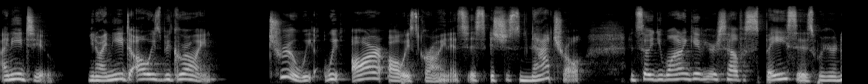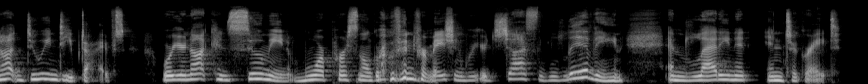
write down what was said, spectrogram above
I need to. You know, I need to always be growing. True, we we are always growing. It's just it's just natural. And so you want to give yourself spaces where you're not doing deep dives, where you're not consuming more personal growth information, where you're just living and letting it integrate.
